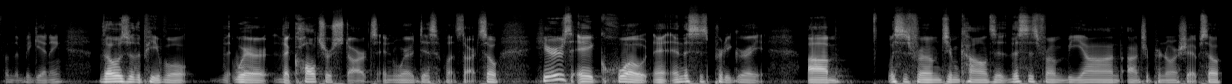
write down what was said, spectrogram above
from the beginning, those are the people where the culture starts and where discipline starts. So here's a quote, and, and this is pretty great. Um, this is from Jim Collins. This is from Beyond Entrepreneurship. So,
